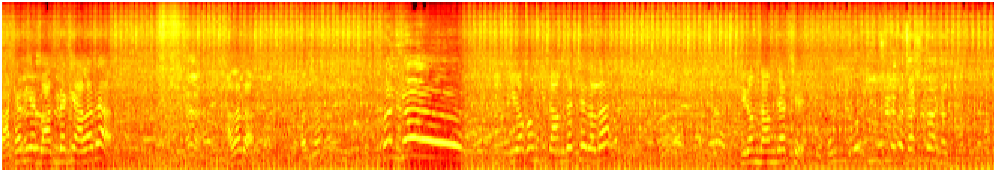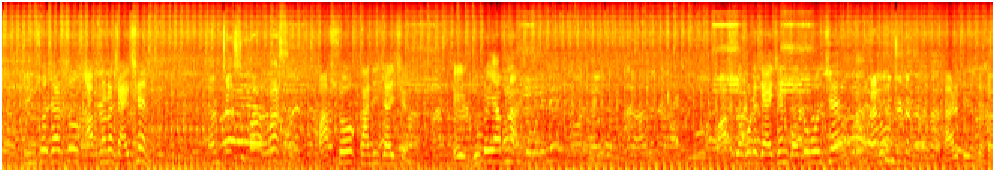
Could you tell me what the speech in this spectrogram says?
কাঁঠালি আর বাগদা কি আলাদা? আলাদা? আচ্ছা। কীরকম কি দাম যাচ্ছে দাদা? কিরম দাম যাচ্ছে? তিনশো টাকা চারশো টাকা খাচ্ছি তিনশো চারশো আপনারা চাইছেন? পাঁচশো। কাঁদি চাইছেন। এই দুটোই আপনার? পাঁচশো করে চাইছেন কত বলছে? সাড়ে তিনশো টাকা।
